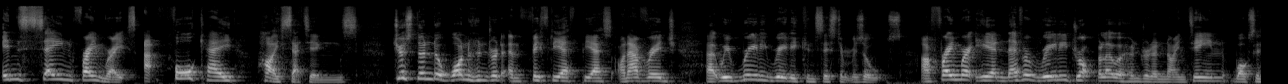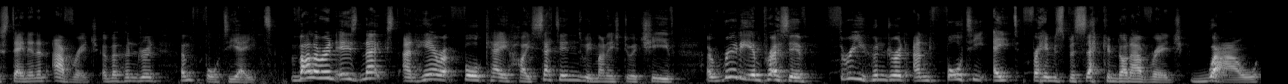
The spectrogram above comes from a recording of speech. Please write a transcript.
insane frame rates at 4K high settings just under 150 FPS on average, uh, with really, really consistent results. Our frame rate here never really dropped below 119, while sustaining an average of 148. Valorant is next, and here at 4K high settings, we managed to achieve a really impressive 348 frames per second on average. Wow.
